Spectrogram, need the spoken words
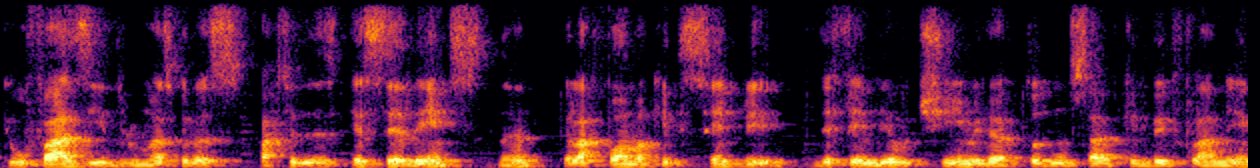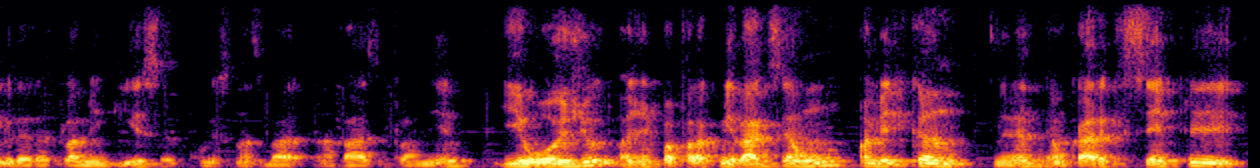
que o faz ídolo, mas pelas partidas excelentes, né? pela forma que ele sempre defendeu o time. Todo mundo sabe que ele veio do Flamengo, ele era flamenguista, começou nas, na base do Flamengo. E hoje a gente pode falar que o Milagres é um americano, né? É um cara que sempre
